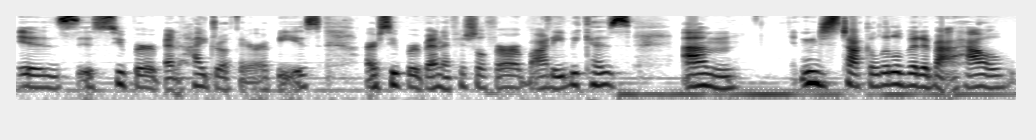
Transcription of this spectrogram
is is super ben- hydrotherapies are super beneficial for our body because um, and just talk a little bit about how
